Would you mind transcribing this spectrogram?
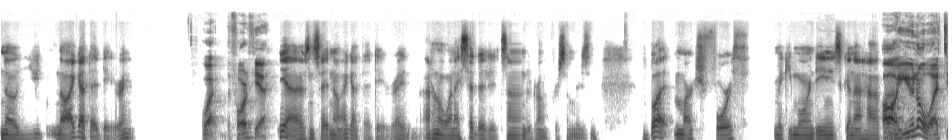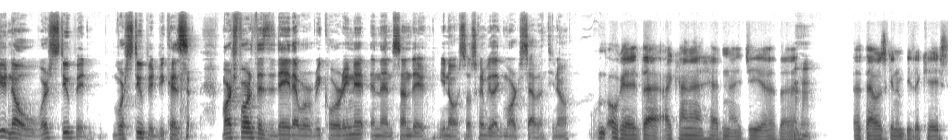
no, you no, I got that date right. What the fourth? Yeah. Yeah, I was gonna say no. I got that date right. I don't know when I said that it sounded wrong for some reason, but March fourth, Mickey Morandini's gonna hop. Oh, on. you know what, dude? No, we're stupid. We're stupid because March fourth is the day that we're recording it, and then Sunday, you know, so it's gonna be like March seventh. You know. Okay, that I kind of had an idea that mm-hmm. That that was gonna be the case,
